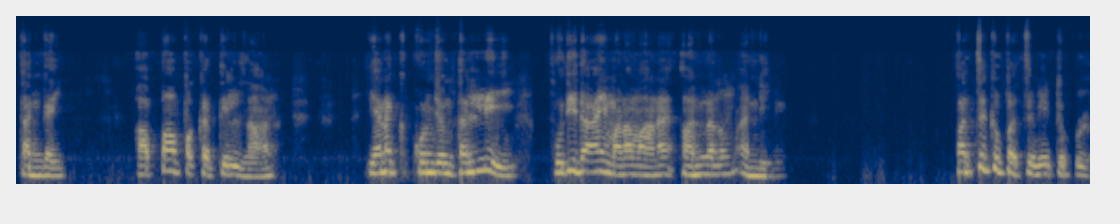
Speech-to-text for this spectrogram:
தங்கை அப்பா பக்கத்தில் நான் எனக்கு கொஞ்சம் தள்ளி புதிதாய் மனமான அண்ணனும் அண்ணியும். பத்துக்கு பத்து வீட்டுக்குள்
